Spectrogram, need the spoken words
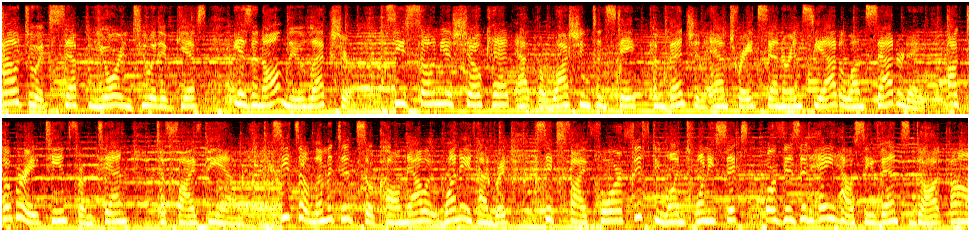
How to accept your intuitive gifts is an all-new lecture. See Sonia Choquette at the Washington State Convention and Trade Center in Seattle on Saturday, October 18th from 10 to 5 p.m. Seats are limited, so call now at 1-800-654-5126 or visit hayhouseevents.com.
